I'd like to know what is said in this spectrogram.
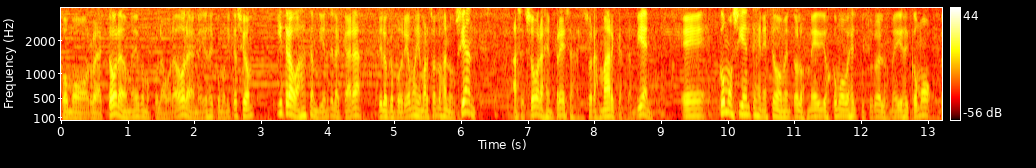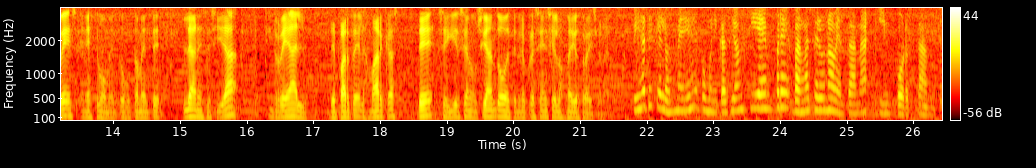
como redactora de un medio, como colaboradora de medios de comunicación y trabajas también de la cara de lo que podríamos llamar son los anunciantes, asesoras, empresas, asesoras marcas también. Eh, ¿Cómo sientes en este momento los medios? ¿Cómo ves el futuro de los medios? ¿Y cómo ves en este momento justamente la necesidad real de parte de las marcas de seguirse anunciando o de tener presencia en los medios tradicionales? Fíjate que los medios de comunicación siempre van a ser una ventana importante,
